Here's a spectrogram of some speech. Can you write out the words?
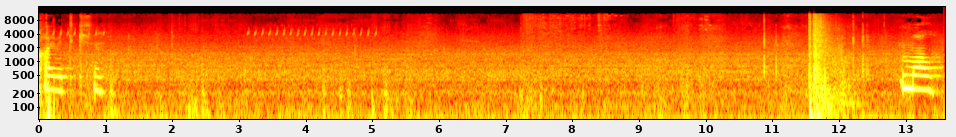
Kaybettik ikisini. Mal.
